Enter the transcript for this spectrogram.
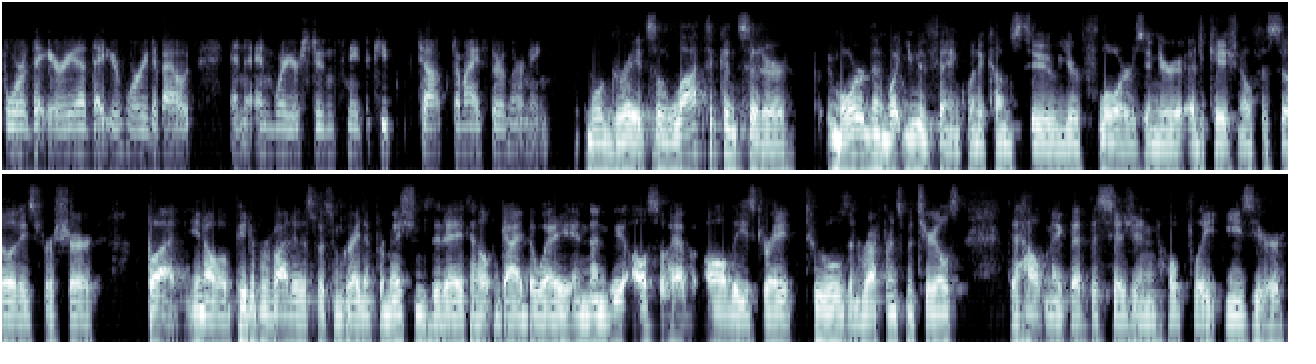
for the area that you're worried about and, and where your students need to keep to optimize their learning. Well, great. So, a lot to consider, more than what you would think when it comes to your floors in your educational facilities, for sure. But, you know, Peter provided us with some great information today to help guide the way. And then we also have all these great tools and reference materials to help make that decision hopefully easier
